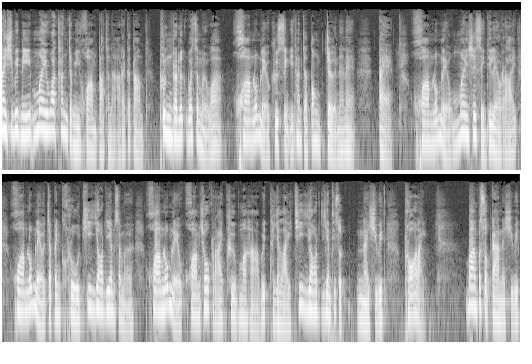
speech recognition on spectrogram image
ในชีวิตนี้ไม่ว่าท่านจะมีความปรารถนาอะไรก็ตาม พึงระลึกไว้เสมอว่า ความล้มเหลวคือสิ่งที่ท่านจะต้องเจอแน่ ๆ แต่ความล้มเหลวไม่ใช่สิ่งที่เลวร้าย ความล้มเหลวจะเป็นครูที่ยอดเยี่ยมเสมอ ความล้มเหลว ความโชคร้ายคือมหาวิทยาลัยที่ยอดเยี่ยมที่สุดในชีวิต เพราะอะไร บางประสบการณ์ในชีวิต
